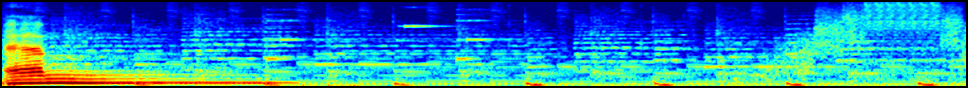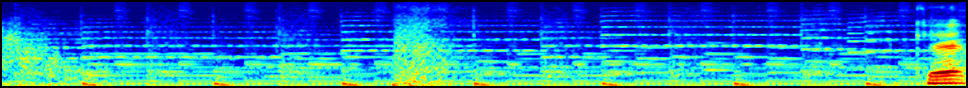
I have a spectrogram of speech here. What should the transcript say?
Ähm. Okay.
